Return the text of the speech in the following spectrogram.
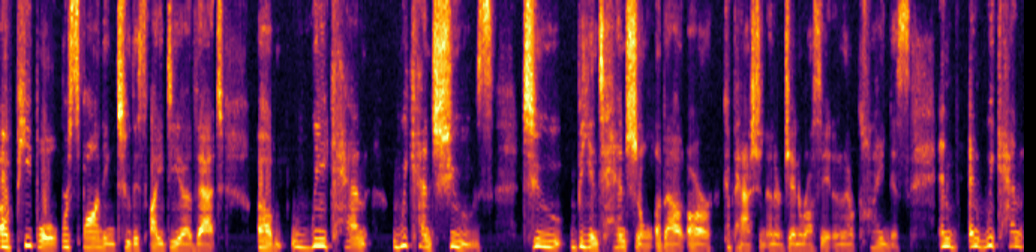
of people responding to this idea that um, we can we can choose to be intentional about our compassion and our generosity and our kindness. And and we can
